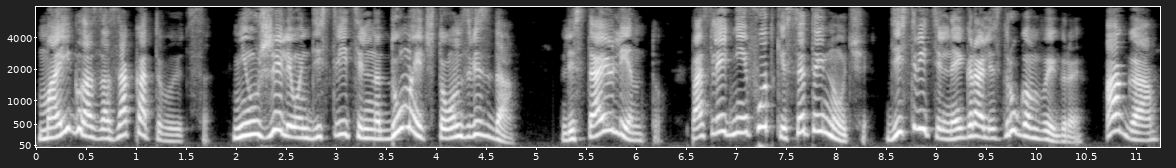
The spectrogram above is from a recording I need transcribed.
мои глаза закатываются. Неужели он действительно думает, что он звезда? Листаю ленту. Последние фотки с этой ночи. Действительно играли с другом в игры. Ага,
